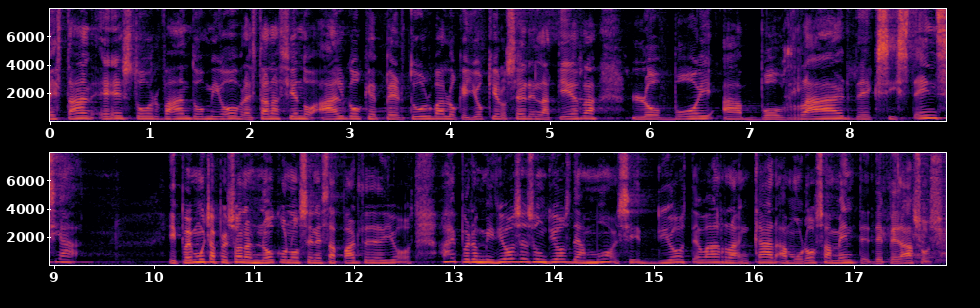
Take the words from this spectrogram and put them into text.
Están estorbando mi obra, están haciendo algo que perturba lo que yo quiero ser en la tierra, lo voy a borrar de existencia. Y pues muchas personas no conocen esa parte de Dios. Ay, pero mi Dios es un Dios de amor. Sí, Dios te va a arrancar amorosamente de pedazos.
